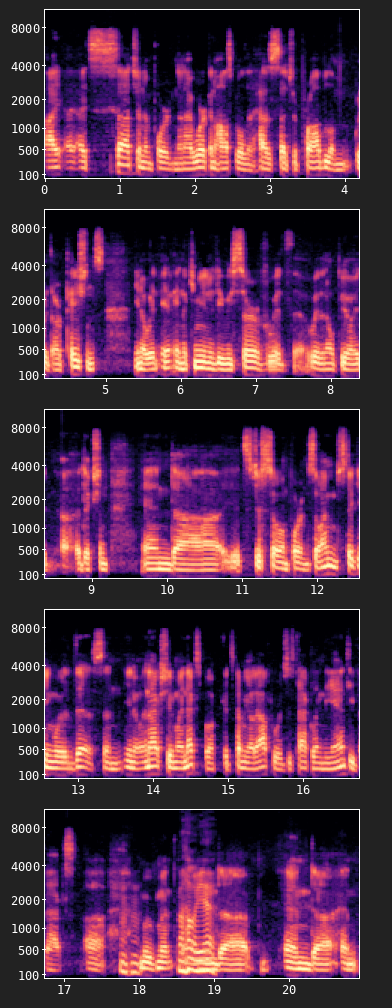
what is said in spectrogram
I, I, it's such an important, and I work in a hospital that has such a problem with our patients you know, in, in, the community we serve with uh, with an opioid uh, addiction, and uh, it's just so important. So I'm sticking with this, and you know, and actually, my next book, it's coming out afterwards, is tackling the anti-vax uh, mm-hmm. movement. Oh and, yeah, uh, and uh, and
